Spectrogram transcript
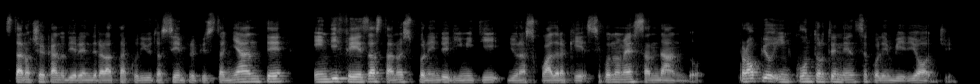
stanno cercando di rendere l'attacco di Utah sempre più stagnante e in difesa stanno esponendo i limiti di una squadra che secondo me sta andando proprio in controtendenza con l'NBA di oggi.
